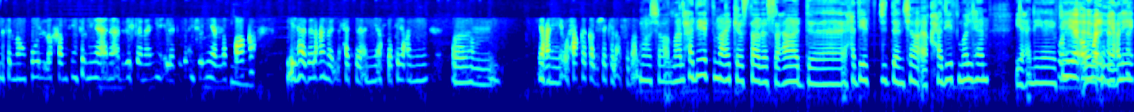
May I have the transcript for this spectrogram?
مثل ما نقول 50% أنا أبذل 80 إلى 90% من الطاقة لهذا العمل حتى أني أستطيع أني يعني احققه بشكل أفضل. ما شاء الله، الحديث معك أستاذة سعاد حديث جدا شائق، حديث ملهم يعني في يعني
